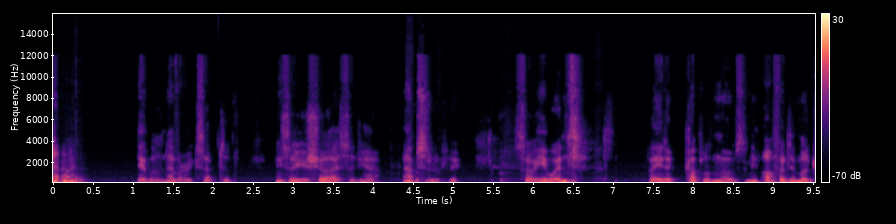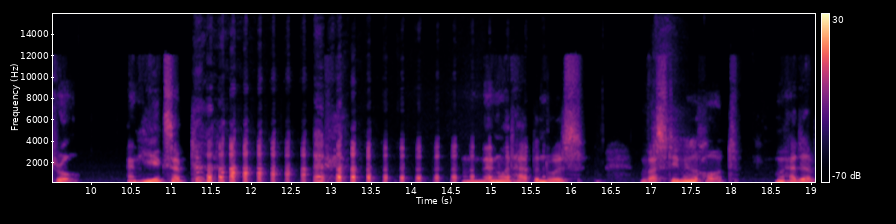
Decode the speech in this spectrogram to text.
They will never accept it. He said, "You sure?" I said, "Yeah, absolutely." so he went, played a couple of moves, and he offered him a draw, and he accepted. and then what happened was Vlastimil Hort, who had a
